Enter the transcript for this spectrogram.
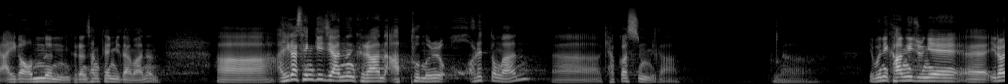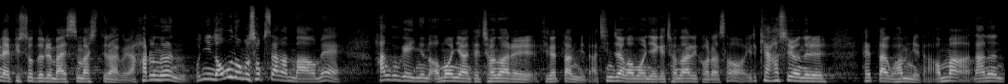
아이가 없는 그런 상태입니다만은 아, 아이가 생기지 않는 그러한 아픔을 오랫동안 아, 겪었습니다. 아, 이분이 강의 중에 이런 에피소드를 말씀하시더라고요. 하루는 본인이 너무너무 속상한 마음에 한국에 있는 어머니한테 전화를 드렸답니다. 친정 어머니에게 전화를 걸어서 이렇게 하소연을 했다고 합니다. 엄마, 나는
